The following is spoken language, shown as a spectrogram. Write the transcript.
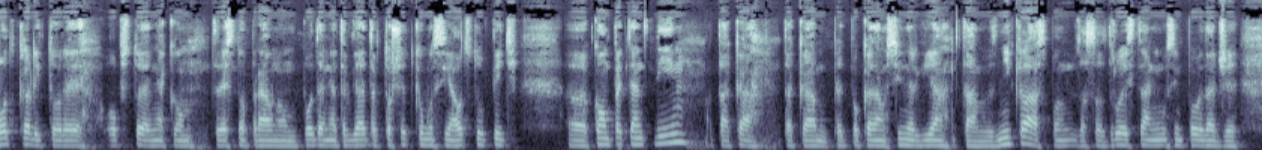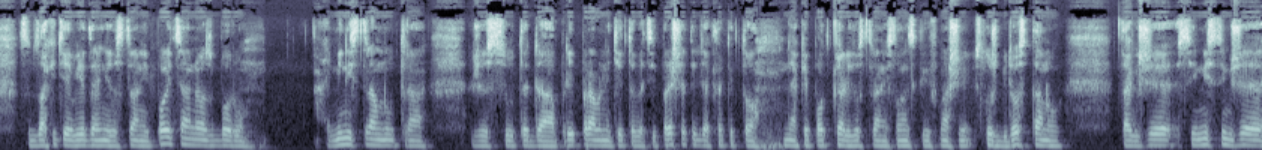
podklady, ktoré obstoja v nejakom trestnoprávnom podaní a tak ďalej, tak to všetko musia odstúpiť e, kompetentným. A taká, taká, predpokladám, synergia tam vznikla, aspoň zase z druhej strany musím povedať, že som zachytil vyjadrenie zo strany policajného zboru, aj ministra vnútra, že sú teda pripravení tieto veci prešetriť, ak takéto nejaké podklady zo strany Slovenskej informačnej služby dostanú. Takže si myslím, že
